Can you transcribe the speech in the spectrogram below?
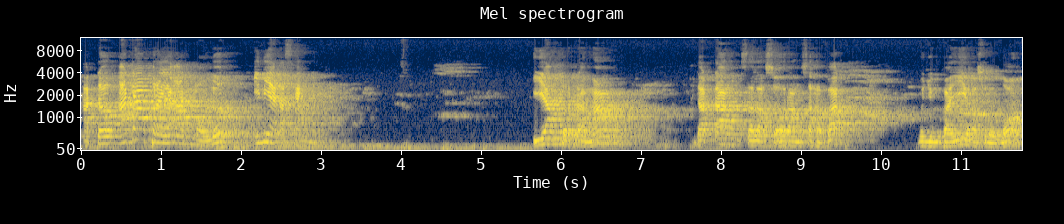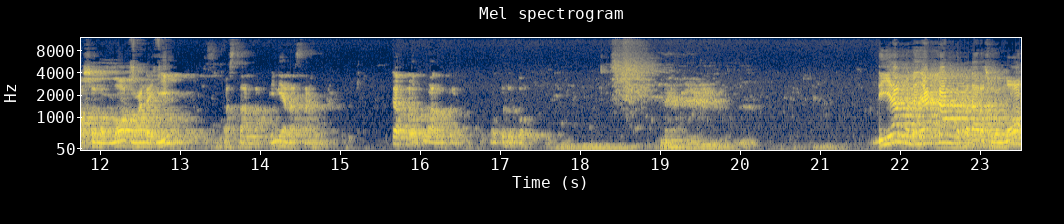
atau ada perayaan maulud, ini alasannya. Yang pertama, datang salah seorang sahabat menjumpai Rasulullah Sallallahu Alaihi Wasallam. Ini alasannya. Kita perlu keluar mau kedua. Dia menanyakan kepada Rasulullah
